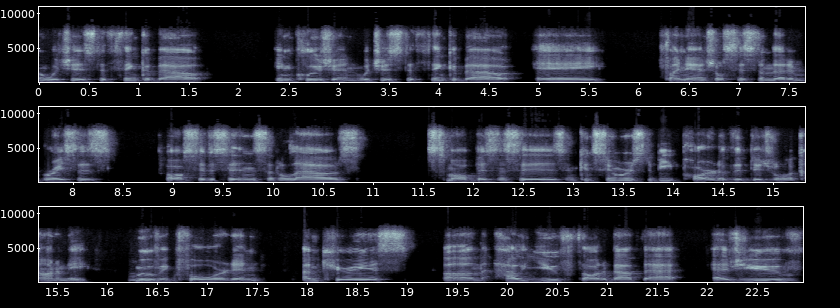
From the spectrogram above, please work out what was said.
which is to think about inclusion, which is to think about a financial system that embraces all citizens, that allows small businesses and consumers to be part of the digital economy mm-hmm. moving forward. And I'm curious um, how you've thought about that as you've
